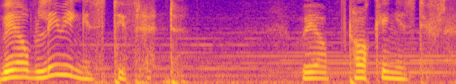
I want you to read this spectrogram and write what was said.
way of living is different way of talking is different.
